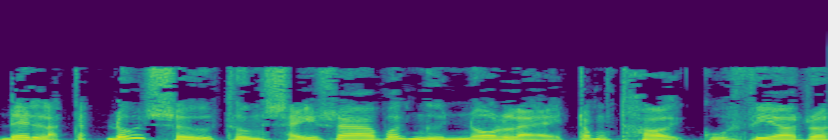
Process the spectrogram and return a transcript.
Đây là cách đối xử thường xảy ra với người nô lệ trong thời của Führer.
